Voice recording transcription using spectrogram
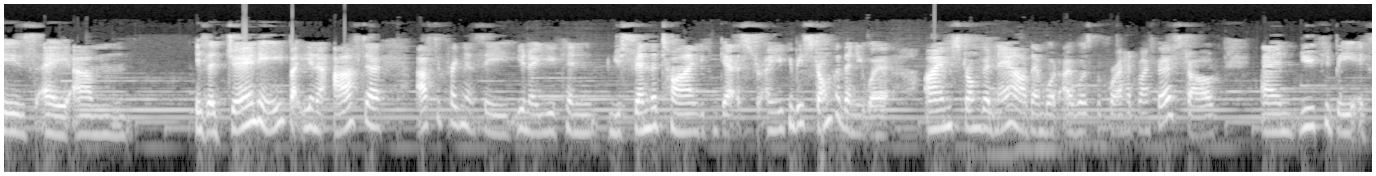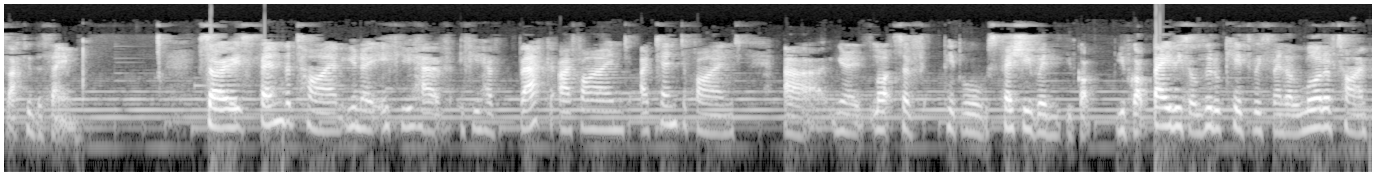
is a um, is a journey. But you know, after after pregnancy, you know, you can you spend the time, you can get you can be stronger than you were. I'm stronger now than what I was before I had my first child, and you could be exactly the same. So spend the time, you know, if you have if you have back, I find I tend to find uh, you know, lots of people, especially when you've got you've got babies or little kids, we spend a lot of time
